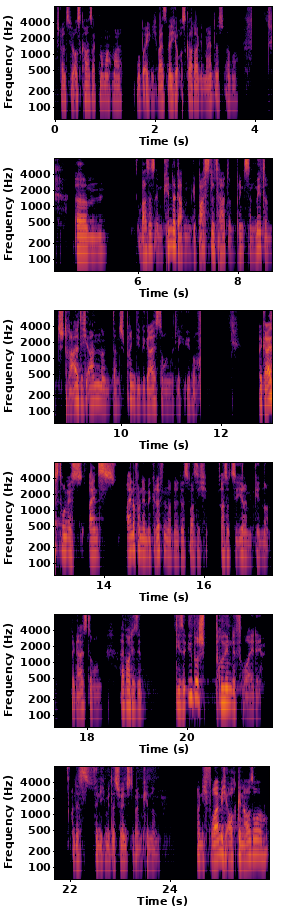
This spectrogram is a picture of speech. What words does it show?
stolz wie Oscar, sagt man manchmal, wobei ich nicht weiß, welcher Oscar da gemeint ist, aber ähm, was es im Kindergarten gebastelt hat und bringt es dann mit und strahlt dich an und dann springt die Begeisterung wirklich über. Begeisterung ist eins, einer von den Begriffen oder das, was ich assoziiere mit Kindern. Begeisterung. Einfach diese, diese übersprühende Freude. Und das finde ich mit das Schönste beim Kindern. Und ich freue mich auch genauso,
